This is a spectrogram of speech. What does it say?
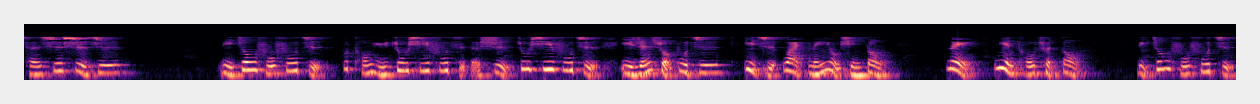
曾师视之。李中福夫子不同于朱熹夫子的是，朱熹夫子以人所不知，意指外没有行动，内念头蠢动；李中福夫子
